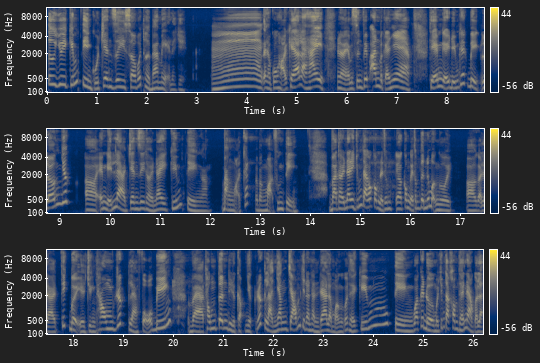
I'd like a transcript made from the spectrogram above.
tư duy kiếm tiền của Gen Z so với thời ba mẹ là gì? Uhm, đây là câu hỏi khá là hay. Là em xin phép anh và cả nhà. Thì em nghĩ điểm khác biệt lớn nhất ờ, em nghĩ là Gen Z thời nay kiếm tiền ờ, bằng mọi cách và bằng mọi phương tiện. Và thời nay thì chúng ta có công nghệ thông, ờ, công nghệ thông tin đó mọi người. Ờ, gọi là thiết bị truyền thông rất là phổ biến và thông tin thì được cập nhật rất là nhanh chóng cho nên thành ra là mọi người có thể kiếm tiền qua cái đường mà chúng ta không thể nào gọi là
